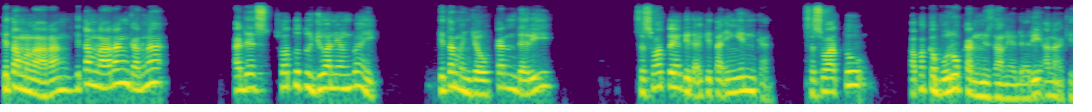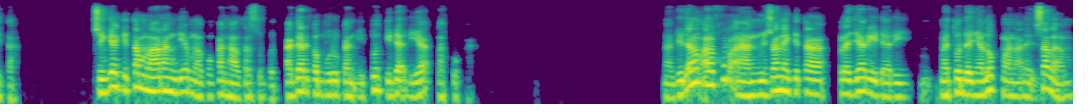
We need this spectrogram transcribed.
kita melarang? Kita melarang karena ada suatu tujuan yang baik. Kita menjauhkan dari sesuatu yang tidak kita inginkan, sesuatu apa keburukan misalnya dari anak kita. Sehingga kita melarang dia melakukan hal tersebut agar keburukan itu tidak dia lakukan. Nah, di dalam Al-Qur'an misalnya kita pelajari dari metodenya Luqman alaihissalam,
